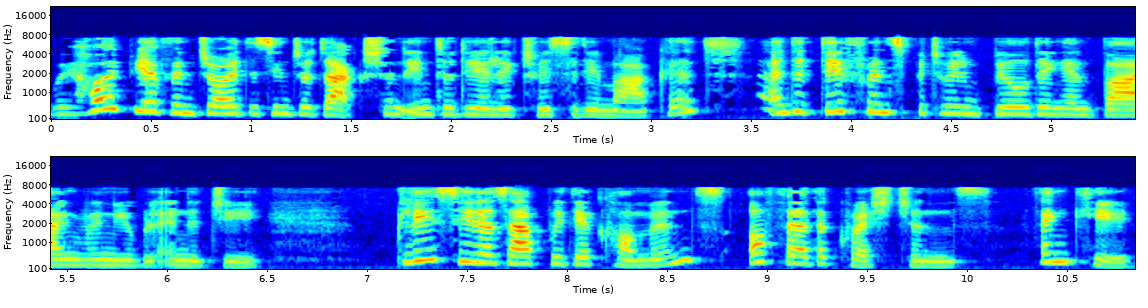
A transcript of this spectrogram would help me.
We hope you have enjoyed this introduction into the electricity market and the difference between building and buying renewable energy. Please hit us up with your comments or further questions. Thank you.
